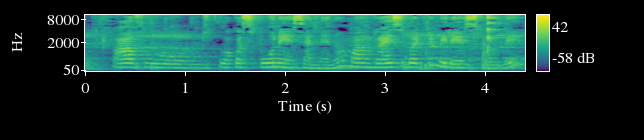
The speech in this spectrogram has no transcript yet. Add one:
హాఫ్ ఒక స్పూన్ వేసాను నేను. మనం రైస్ బట్టి మీరు వేసుకోండి.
